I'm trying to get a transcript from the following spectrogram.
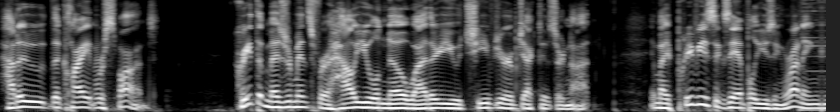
How do the client respond? Create the measurements for how you will know whether you achieved your objectives or not. In my previous example using running,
